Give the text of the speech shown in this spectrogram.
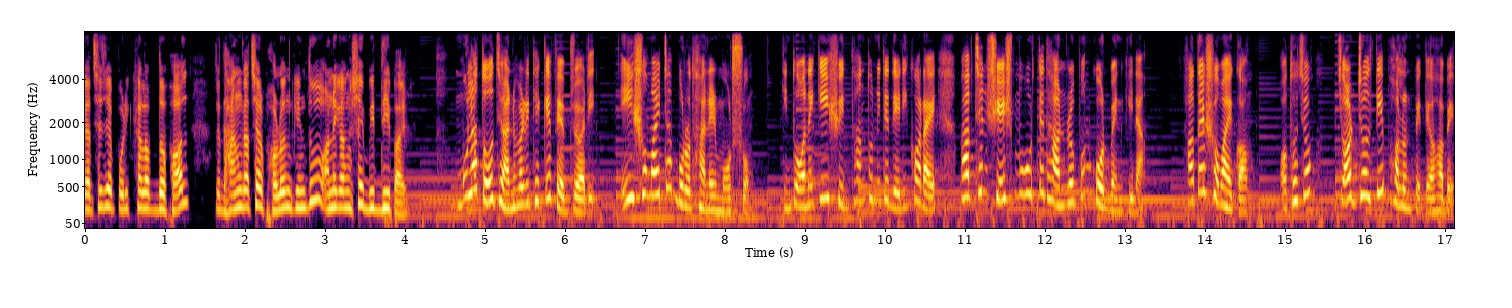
গেছে যে পরীক্ষালব্ধ ফল, যে ধান গাছের ফলন কিন্তু অনেকাংশে বৃদ্ধি পায়। মূলত জানুয়ারি থেকে ফেব্রুয়ারি। এই সময়টা বোরো ধানের মরশুম। কিন্তু অনেকেই সিদ্ধান্ত নিতে দেরি করায় ভাবছেন শেষ মুহূর্তে ধান রোপণ করবেন কিনা। হাতের সময় কম, অথচ চটজলতি ফলন পেতে হবে।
